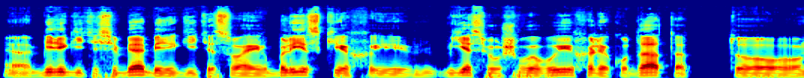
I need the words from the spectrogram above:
Э, берегите себя, берегите своих близких. И если уж вы выехали куда-то, то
